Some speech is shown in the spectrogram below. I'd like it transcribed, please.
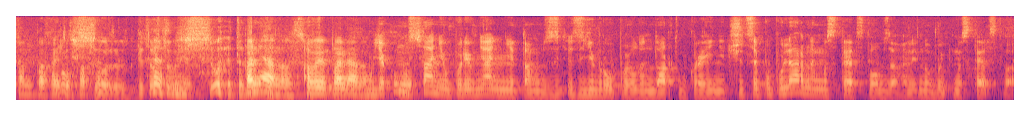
там пахать Ну, и все. пахать. Для того, чтобы все это Поляну, надо- свою А, да. поляну. У якому Ну, стані у порівнянні там з, з Європою лендарт в Україні? Чи це популярне мистецтво взагалі? Ну, вид мистецтва?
